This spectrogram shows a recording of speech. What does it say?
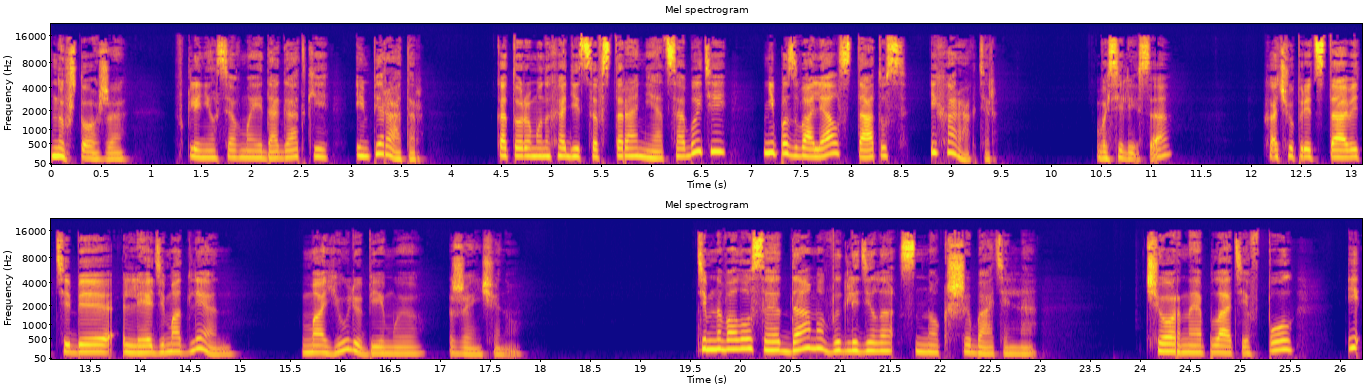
«Ну что же», — вклинился в мои догадки император. которому находиться в стороне от событий не позволял статус и характер. «Василиса, хочу представить тебе леди Мадлен, мою любимую женщину». Темноволосая дама выглядела сногсшибательно. Черное платье в пол и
